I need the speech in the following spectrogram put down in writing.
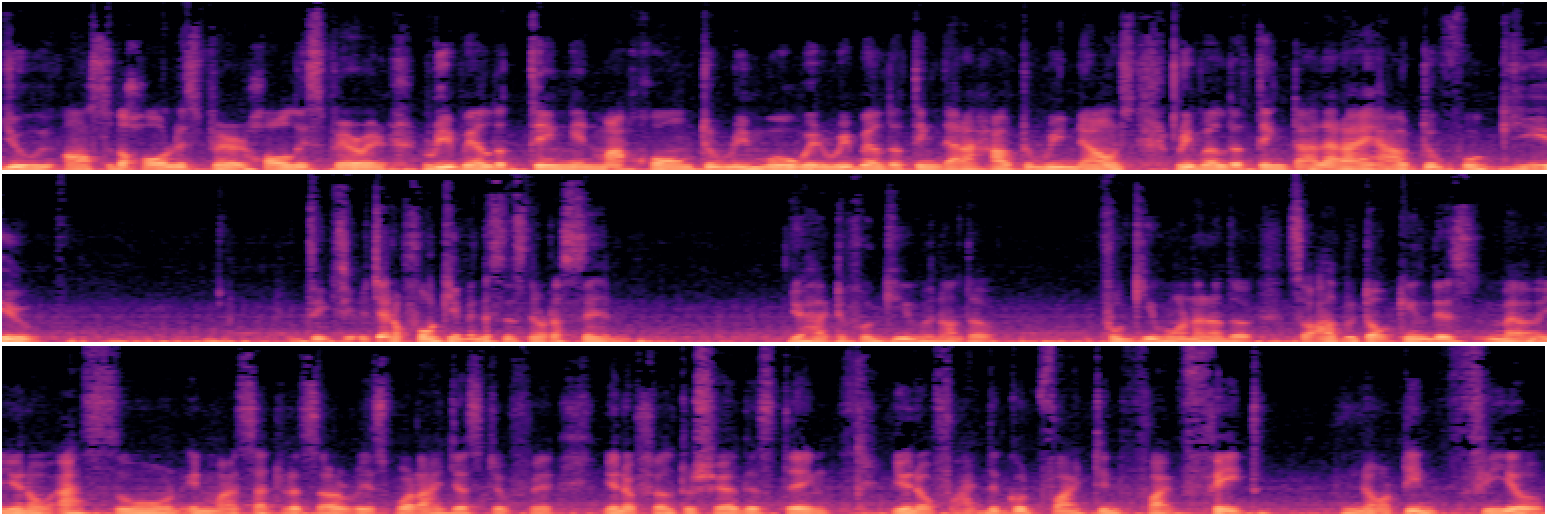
you ask the Holy Spirit Holy Spirit reveal the thing in my home to remove it. Reveal the thing that I have to renounce. Reveal the thing that, that I have to forgive you know forgiveness is not a sin. You have to forgive another forgive one another. So i'll be talking this uh, you know as soon in my saturday service but i just you know felt to share this thing. You know fight the good fight in fight, faith not in fear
